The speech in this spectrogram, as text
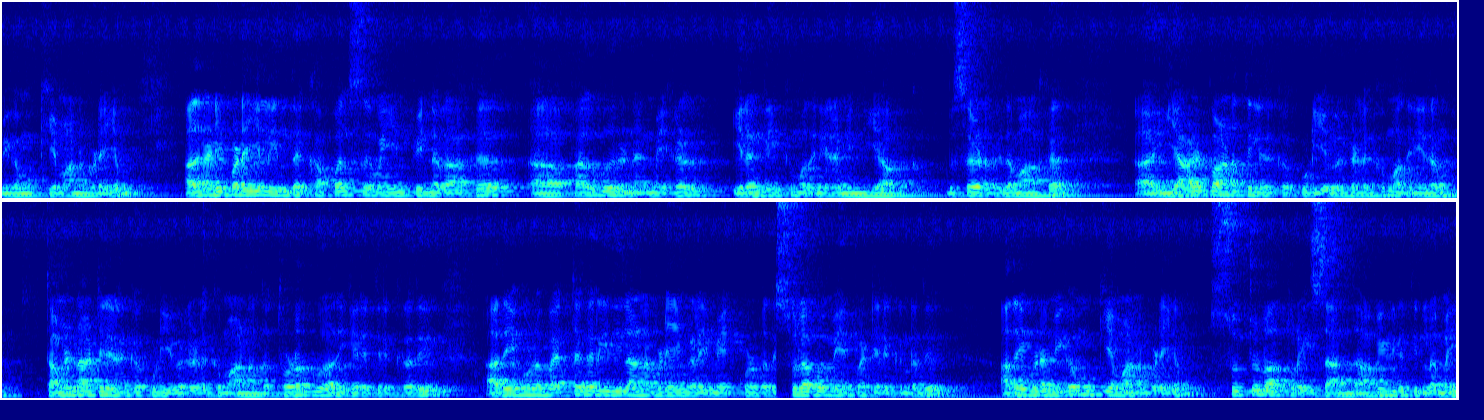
மிக முக்கியமான விடயம். அதன் அடிப்படையில் இந்த கப்பல் சேவையின் பின்னராக பல்வேறு நன்மைகள் இலங்கைக்கும் அதே நேரம் இந்தியாவுக்கும் விசேட விதமாக யாழ்ப்பாணத்தில் இருக்கக்கூடியவர்களுக்கும் அதே நேரம் தமிழ்நாட்டில் இருக்கக்கூடியவர்களுக்குமான அந்த தொடர்பு அதிகரித்திருக்கிறது. அதே போல வர்த்தக ரீதியிலான விடயங்களை மேற்கொள்வது சுலபம் ஏற்பட்டிருக்கின்றது. அதைவிட மிக முக்கியமான விடயம் சுற்றுலாத்துறை சார்ந்த அபிவிருத்தி நிலைமை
